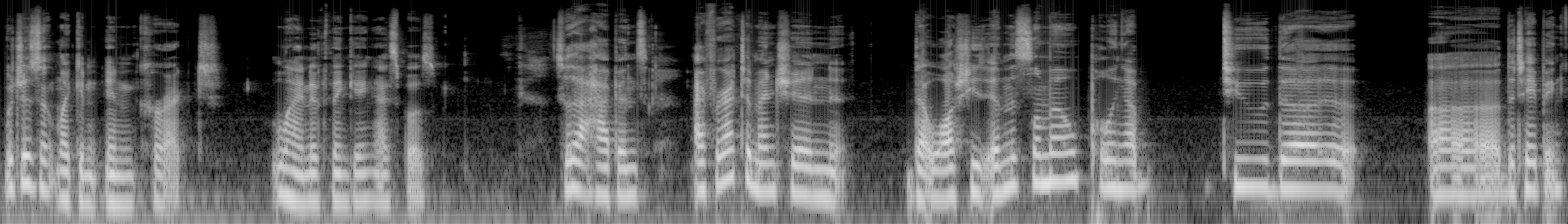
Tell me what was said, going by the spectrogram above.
which isn't like an incorrect line of thinking, I suppose. So that happens. I forgot to mention that while she's in this limo pulling up to the uh the taping,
